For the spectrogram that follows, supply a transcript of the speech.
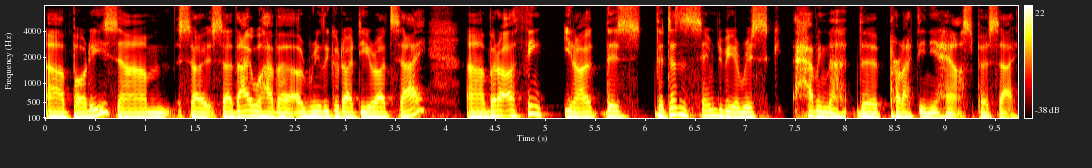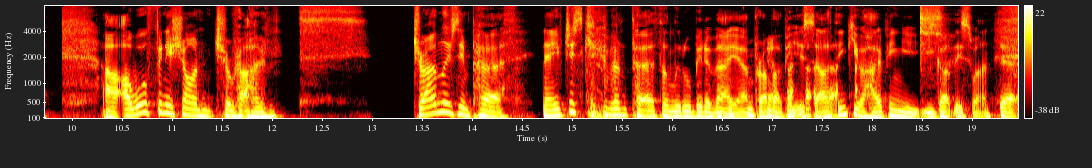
uh, bodies. Um, so so they will have a, a really good idea, I'd say. Uh, but I think you know there's there doesn't seem to be a risk having the the product in your house per se. Uh, I will finish on Jerome. Jerome lives in Perth. Now you've just given Perth a little bit of a uh, prop up here, so I think you're hoping you, you got this one. Yeah.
